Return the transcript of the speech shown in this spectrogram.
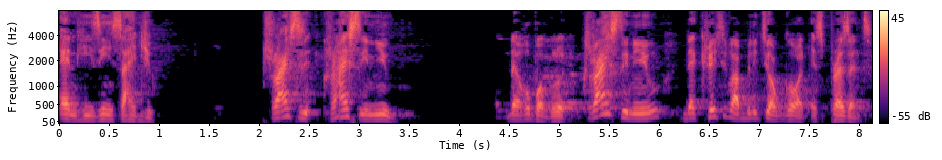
And he's inside you. Christ, Christ in you, the hope of glory. Christ in you, the creative ability of God is present.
